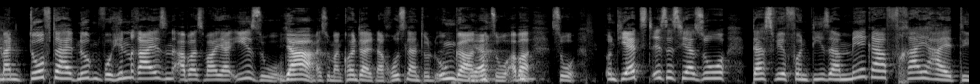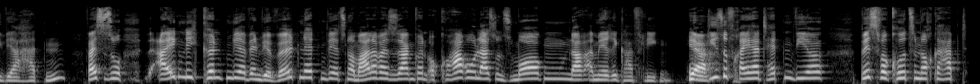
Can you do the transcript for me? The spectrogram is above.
man durfte halt nirgendwo hinreisen, aber es war ja eh so. Ja. Also man konnte halt nach Russland und Ungarn ja. und so, aber so. Und jetzt ist es ja so, dass wir von dieser mega Freiheit, die wir hatten, weißt du so, eigentlich könnten wir, wenn wir wollten, hätten wir jetzt normalerweise sagen können, oh Caro, lass uns morgen nach Amerika fliegen. Ja. Diese Freiheit hätten wir bis vor kurzem noch gehabt.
